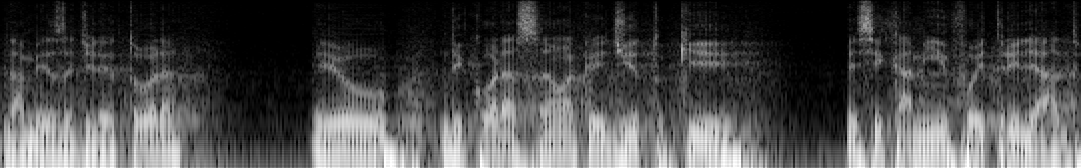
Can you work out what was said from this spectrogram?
da mesa diretora, eu de coração acredito que esse caminho foi trilhado.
